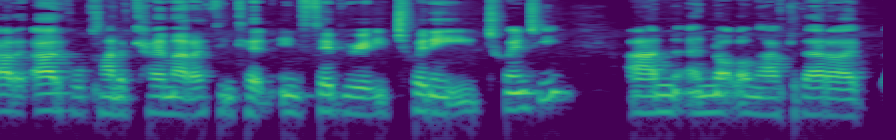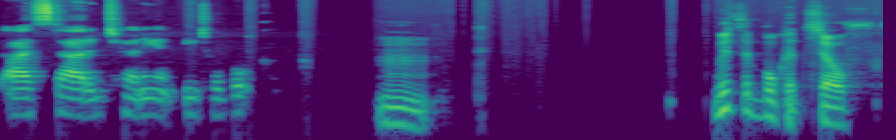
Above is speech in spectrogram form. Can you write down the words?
article kind of came out, I think, in February 2020, and, and not long after that, I, I started turning it into a book. Mm. With the book itself,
